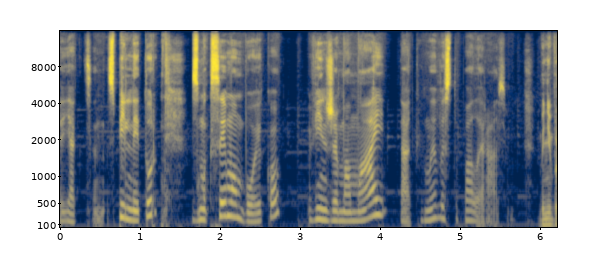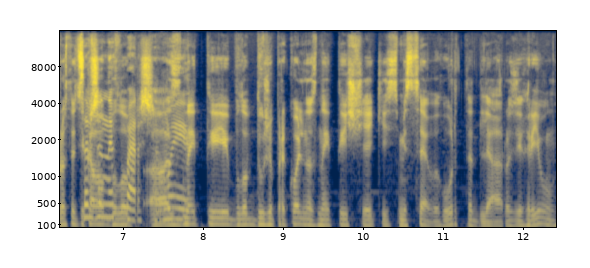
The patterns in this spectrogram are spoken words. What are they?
як це спільний тур з Максимом Бойко. Він же Мамай, Так, ми виступали разом. Мені просто Це цікаво вже не було б вперше. а, Ми- знайти, було б дуже прикольно знайти ще якийсь місцевий гурт для розігріву,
